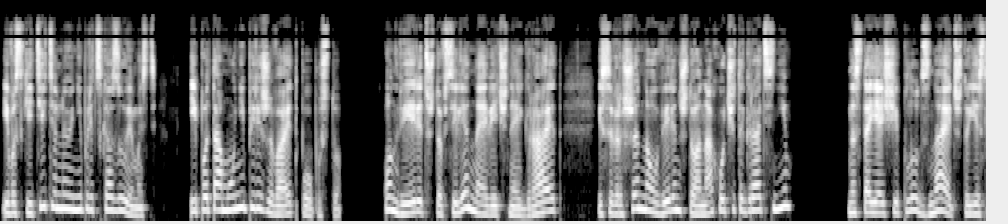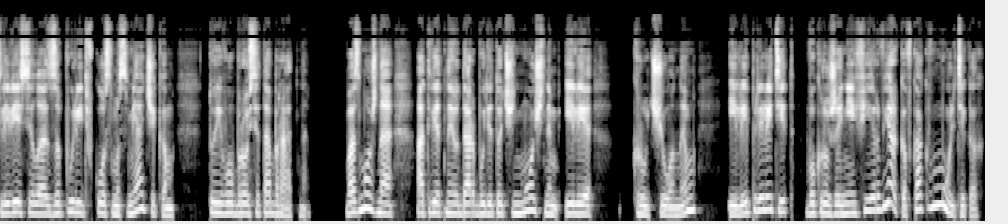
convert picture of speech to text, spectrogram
и восхитительную непредсказуемость, и потому не переживает попусту. Он верит, что Вселенная вечно играет, и совершенно уверен, что она хочет играть с ним. Настоящий плут знает, что если весело запулить в космос мячиком, то его бросят обратно. Возможно, ответный удар будет очень мощным или крученым, или прилетит в окружении фейерверков, как в мультиках.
